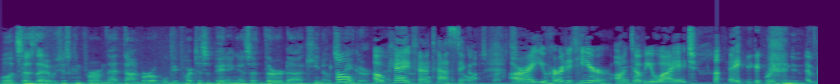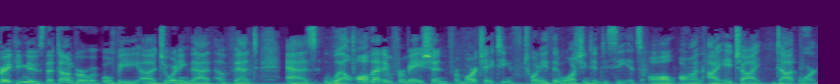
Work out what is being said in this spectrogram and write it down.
Well, it says that it was just confirmed that Don Berwick will be participating as a third uh, keynote speaker. Oh, okay, at, uh, fantastic. at office practice. All right, you heard it here on WIHI. Breaking news. Breaking news that Don Berwick will be uh, joining that event as well. All that information from March 18th, 20th in Washington, D.C., it's all on IHI.org.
